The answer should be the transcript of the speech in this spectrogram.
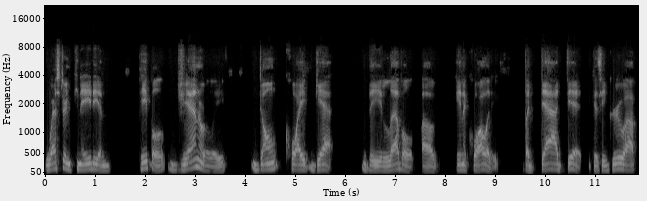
Western Canadian people generally don't quite get the level of inequality. But dad did because he grew up,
